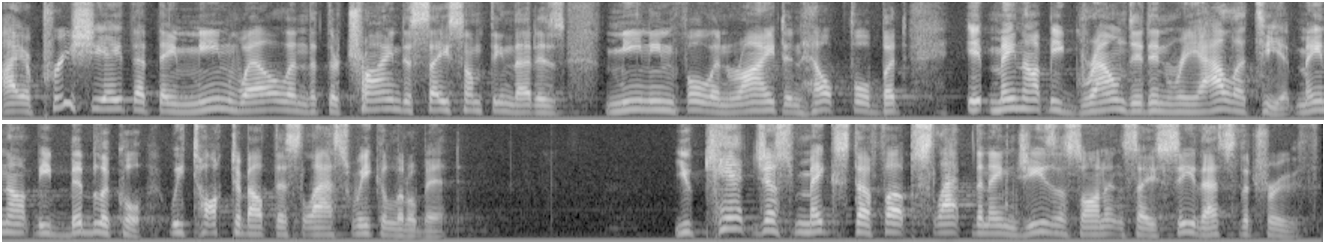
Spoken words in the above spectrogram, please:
I appreciate that they mean well and that they're trying to say something that is meaningful and right and helpful, but it may not be grounded in reality. It may not be biblical. We talked about this last week a little bit. You can't just make stuff up, slap the name Jesus on it, and say, see, that's the truth.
